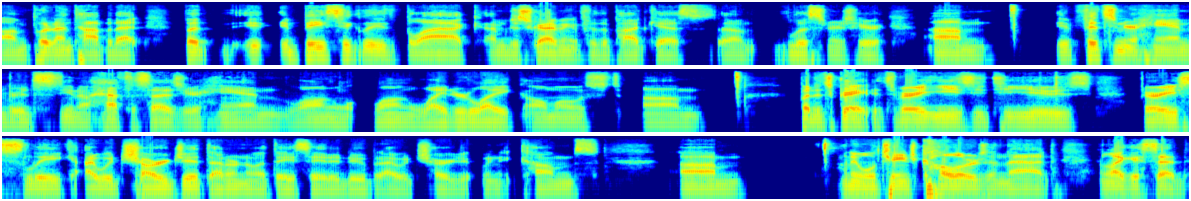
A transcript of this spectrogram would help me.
Um, put it on top of that, but it, it basically is black. I'm describing it for the podcast um, listeners here. Um, it fits in your hand it's you know half the size of your hand long long lighter like almost. Um but it's great. It's very easy to use very sleek. I would charge it. I don't know what they say to do but i would charge it when it comes. Um and it will change colors in that. And like i said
